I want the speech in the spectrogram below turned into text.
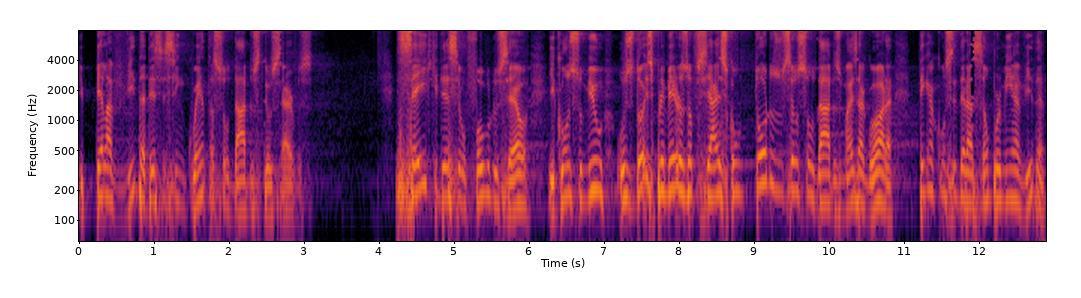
e pela vida desses 50 soldados teus servos. Sei que desceu fogo do céu e consumiu os dois primeiros oficiais com todos os seus soldados, mas agora tenha consideração por minha vida.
